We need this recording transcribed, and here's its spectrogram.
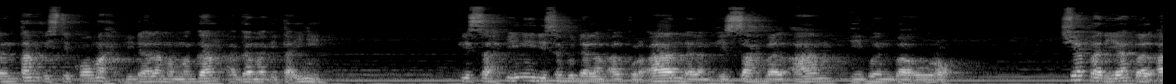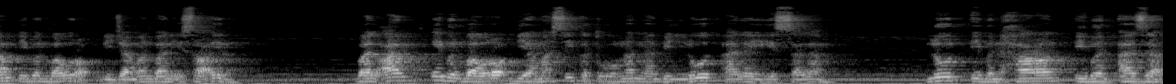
tentang istiqomah di dalam memegang agama kita ini Kisah ini disebut dalam Al-Quran dalam kisah Bal'am ibn Ba'uro. Siapa dia Bal'am ibn Ba'uro di zaman Bani Israel? Bal'am ibn Ba'uro dia masih keturunan Nabi Lut alaihi salam. Lut ibn Haran ibn Azar.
